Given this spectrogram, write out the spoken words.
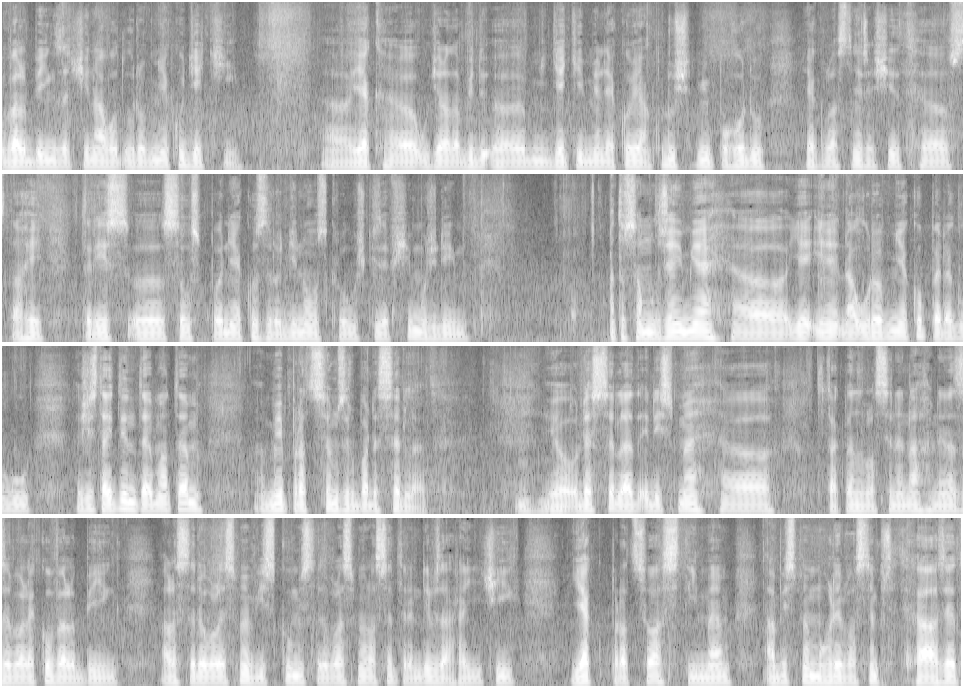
well-being začíná od úrovně jako dětí jak udělat, aby děti měly jako nějakou duševní pohodu, jak vlastně řešit vztahy, které jsou spojeny jako s rodinou, s kroužky, se vším možným. A to samozřejmě je i na úrovni jako pedagogů. Takže s tady tím tématem my pracujeme zhruba 10 let. Mm-hmm. Jo, 10 let, i když jsme to takhle vlastně nenazýval jako well-being, ale sledovali jsme výzkumy, sledovali jsme vlastně trendy v zahraničí, jak pracovat s týmem, aby jsme mohli vlastně předcházet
